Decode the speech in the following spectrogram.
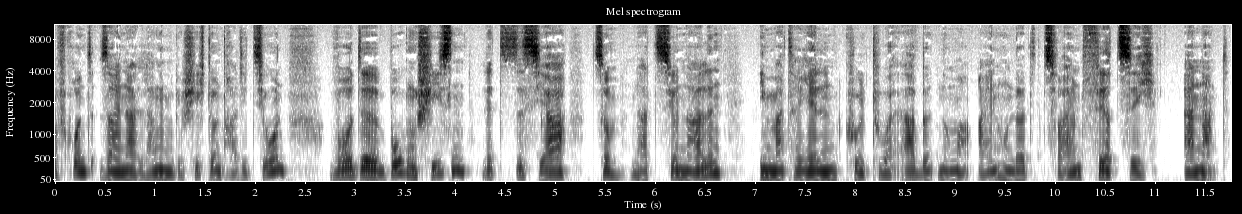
Aufgrund seiner langen Geschichte und Tradition wurde Bogenschießen letztes Jahr zum nationalen immateriellen Kulturerbe Nummer 142 ernannt.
